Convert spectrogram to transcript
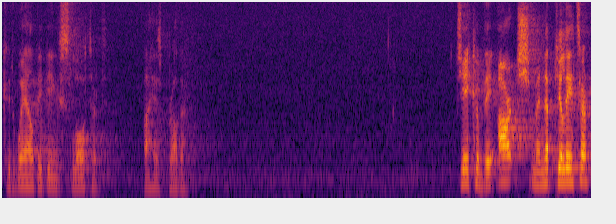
could well be being slaughtered by his brother. Jacob, the arch manipulator,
